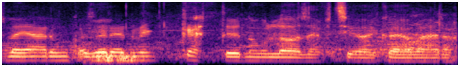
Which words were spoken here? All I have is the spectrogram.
percbe járunk az eredmény 2-0 az FC Ajkajavára.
